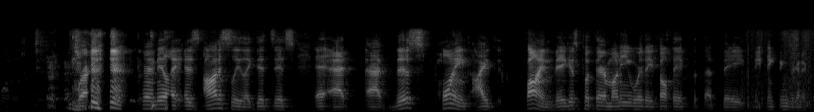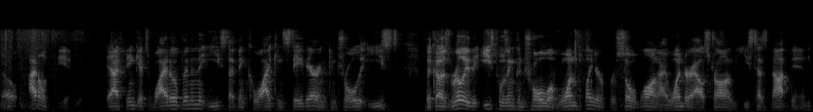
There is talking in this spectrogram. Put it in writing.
won right. I mean, like, it's honestly like it's it's at at this point, I fine. Vegas put their money where they felt they that they they think things are gonna go. I don't see it. I think it's wide open in the East. I think Kawhi can stay there and control the East because really the East was in control of one player for so long. I wonder how strong the East has not been.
